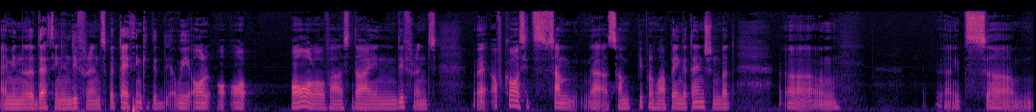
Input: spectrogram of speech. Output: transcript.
I mean the death in indifference, but I think that we all, all all of us die in indifference. Uh, of course, it's some uh, some people who are paying attention, but um, uh, it's um,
